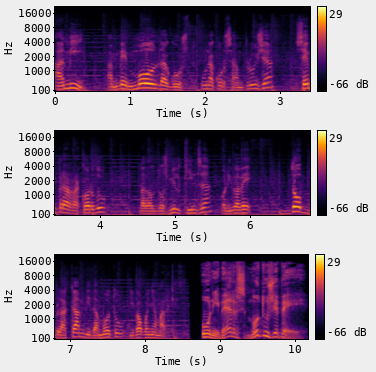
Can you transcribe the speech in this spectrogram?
A mi em ve molt de gust una cursa en pluja, sempre recordo la del 2015, on hi va haver doble canvi de moto i va guanyar Márquez. Univers MotoGP.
